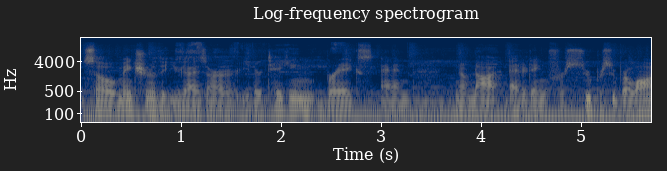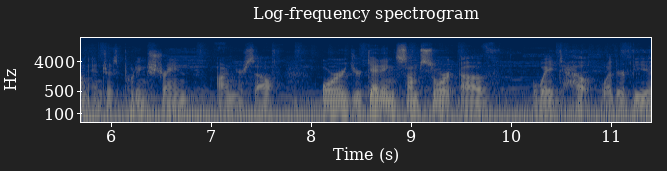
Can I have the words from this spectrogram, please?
So make sure that you guys are either taking breaks and you know not editing for super, super long and just putting strain on yourself, or you're getting some sort of way to help, whether it be a,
